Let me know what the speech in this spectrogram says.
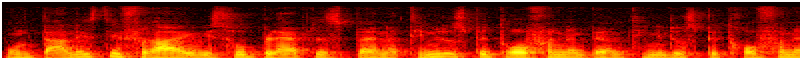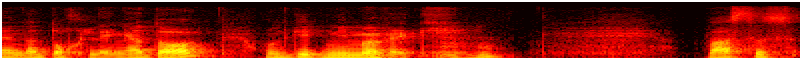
Und dann ist die Frage, wieso bleibt es bei einer Tinnitus-Betroffenen, beim Tinnitus-Betroffenen dann doch länger da und geht nimmer weg. Mhm was das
